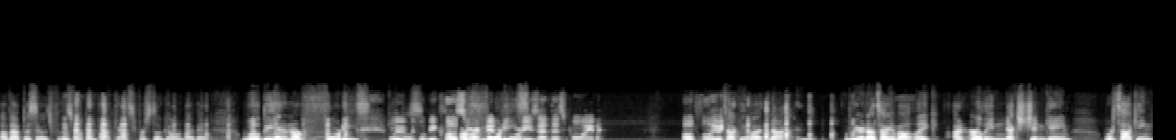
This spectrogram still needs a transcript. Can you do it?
of episodes for this fucking podcast if we're still going by then. We'll be in our 40s, We, Gables. will be close Our to our mid 40s. 40s at this point. Hopefully. We're talking about not. we are not talking about like an early next gen game. We're talking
